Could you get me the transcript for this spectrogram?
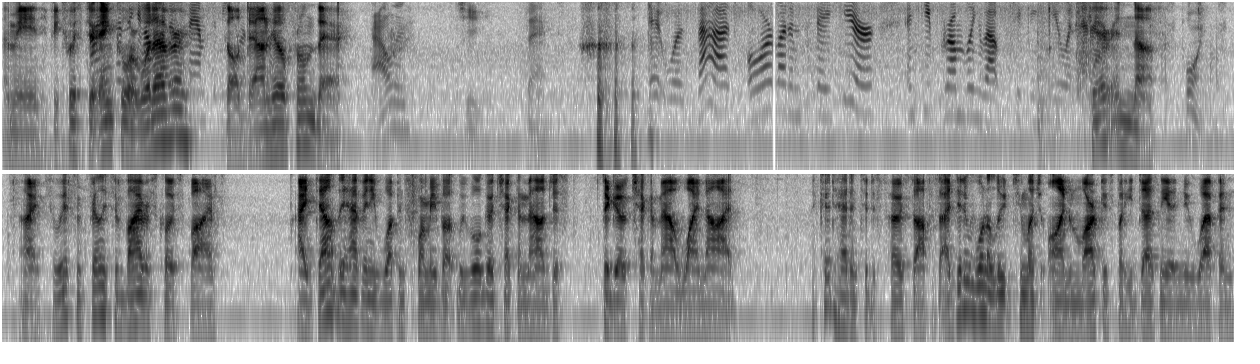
I mean, if you twist your ankle or whatever, it's all downhill from there. Alan? Gee, thanks. It was that, or let him stay here and keep grumbling about kicking you and Fair enough. Point. Alright, so we have some friendly survivors close by. I doubt they have any weapons for me, but we will go check them out just to go check them out. Why not? I could head into this post office. I didn't want to loot too much on Marcus, but he does need a new weapon.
